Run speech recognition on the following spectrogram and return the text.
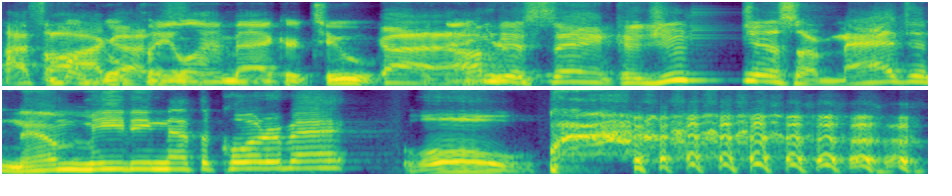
That's all I got. Play linebacker too. God, I'm just saying. Could you just imagine them meeting at the quarterback? Whoa.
